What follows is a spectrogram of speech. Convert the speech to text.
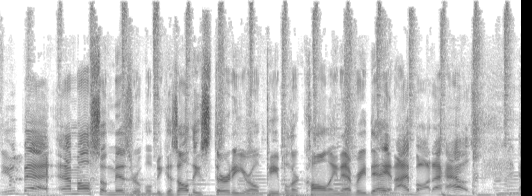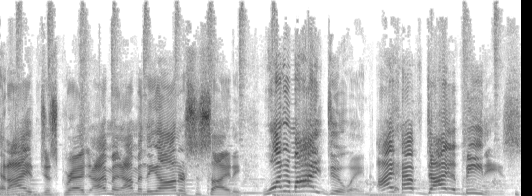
You bet. And I'm also miserable because all these 30 year old people are calling every day, and I bought a house. And I just graduated. I'm, in- I'm in the honor society. What am I doing? I have diabetes.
